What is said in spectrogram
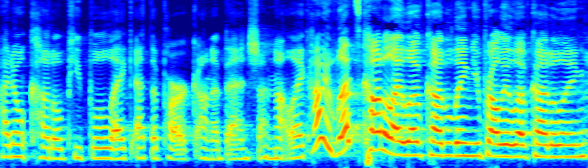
I don't cuddle people like at the park on a bench. I'm not like, hi, let's cuddle. I love cuddling. You probably love cuddling.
